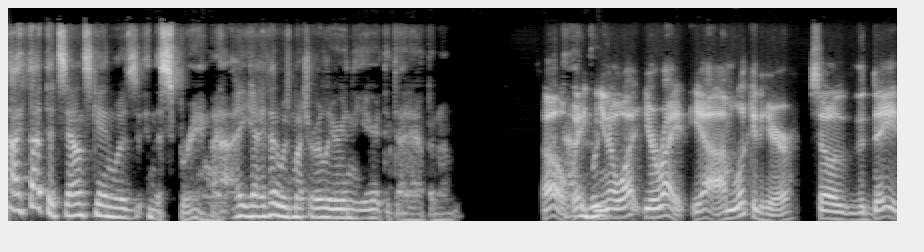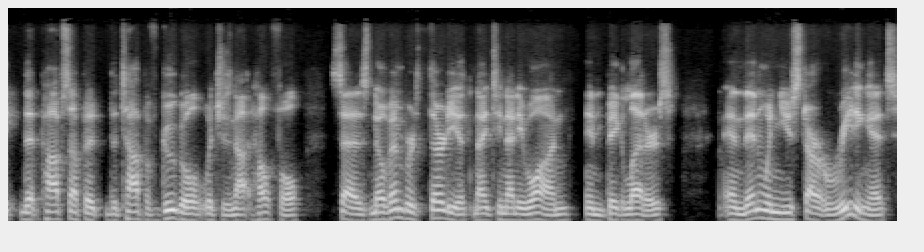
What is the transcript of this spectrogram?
I thought that SoundScan was in the spring. I, yeah, I thought it was much earlier in the year that that happened. I'm, oh, wait, you know what? You're right. Yeah, I'm looking here. So the date that pops up at the top of Google, which is not helpful, says November 30th, 1991 in big letters. And then when you start reading it,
